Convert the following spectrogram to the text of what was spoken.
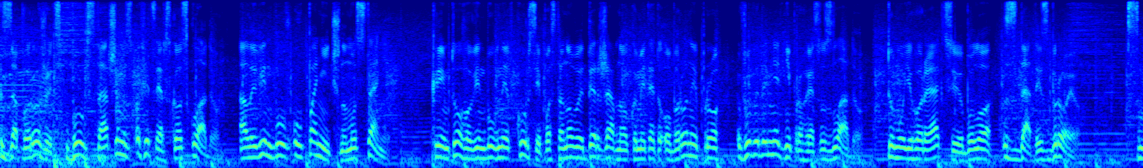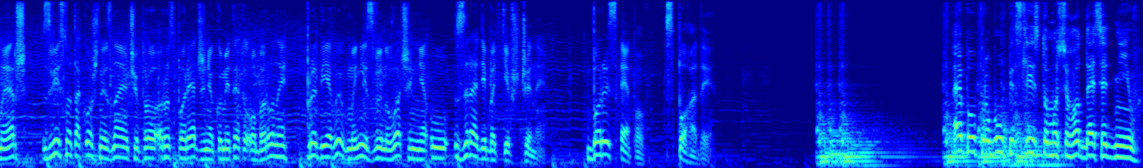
Запорожець був старшим з офіцерського складу, але він був у панічному стані. Крім того, він був не в курсі постанови Державного комітету оборони про виведення Дніпрогесу з ладу. Тому його реакцією було здати зброю. СМЕРШ, звісно, також не знаючи про розпорядження комітету оборони, пред'явив мені звинувачення у зраді батьківщини. Борис Епов. Спогади. Епл пробув під слідством усього 10 днів.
